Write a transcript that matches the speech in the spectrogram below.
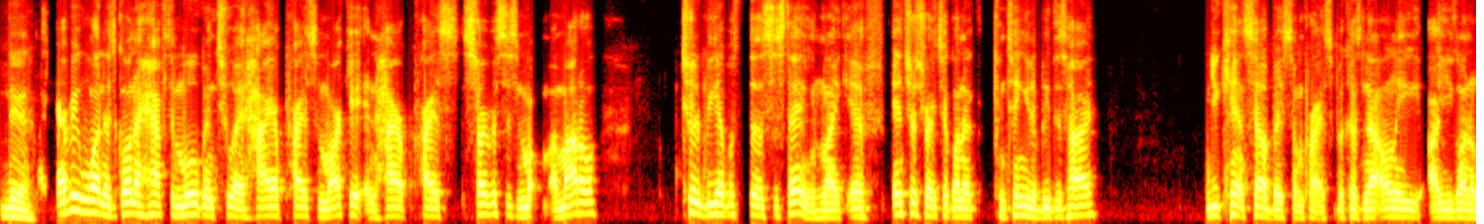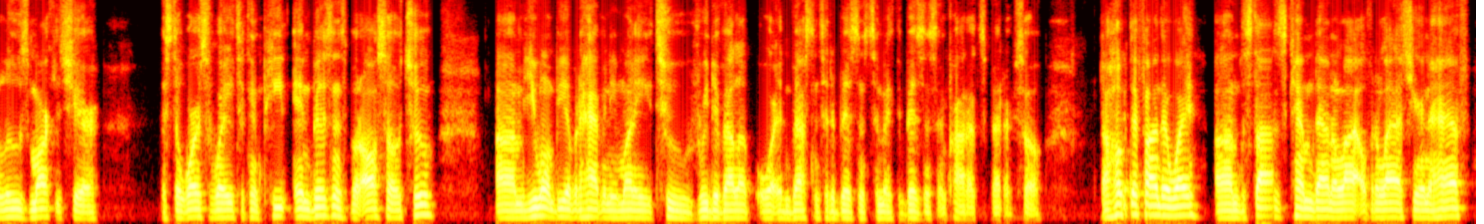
Yeah. Like everyone is going to have to move into a higher price market and higher price services mo- model to be able to sustain. Like if interest rates are going to continue to be this high, you can't sell based on price because not only are you going to lose market share, it's the worst way to compete in business, but also too, um, you won't be able to have any money to redevelop or invest into the business to make the business and products better. So I hope they find their way. Um, the stock has come down a lot over the last year and a half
